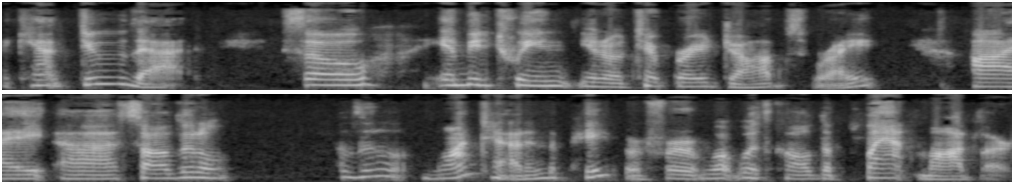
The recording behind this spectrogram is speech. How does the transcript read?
I can't do that. So in between, you know, temporary jobs, right? I uh, saw a little, a little want ad in the paper for what was called the plant modeler.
